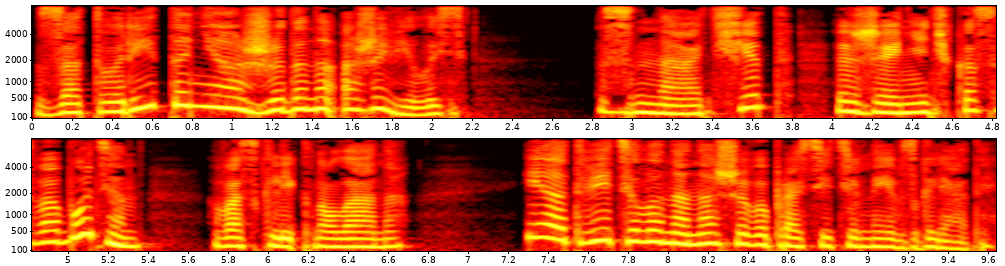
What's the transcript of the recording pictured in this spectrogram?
Зато Рита неожиданно оживилась. «Значит, Женечка свободен?» — воскликнула она и ответила на наши вопросительные взгляды.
